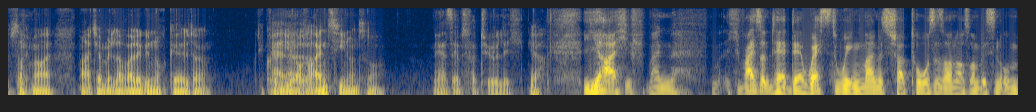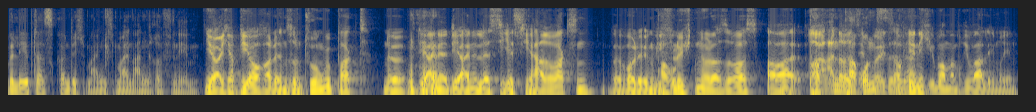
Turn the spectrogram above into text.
sag mal, man hat ja mittlerweile genug Geld da. Die können ja, die auch einziehen und so. Ja, selbstverständlich. Ja. Ja, ich, ich meine, ich weiß, der, der West Wing meines Chateaus ist auch noch so ein bisschen unbelebt, das könnte ich eigentlich mal in Angriff nehmen. Ja, ich habe die auch alle in so einen Turm gepackt. Ne? Die, eine, die eine lässt sich jetzt die Haare wachsen, weil wollte irgendwie Par flüchten oder sowas. Aber Par anderes, ich will jetzt auch ne? hier nicht über mein Privatleben reden.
